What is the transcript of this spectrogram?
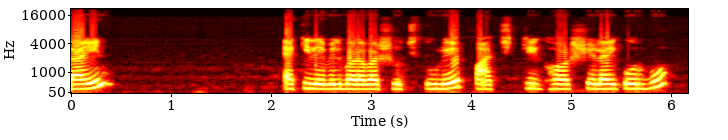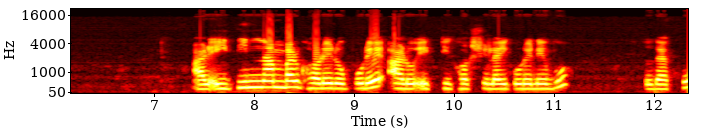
লাইন একই লেভেল বরাবর সুচ তুলে পাঁচটি ঘর সেলাই করব। আর এই তিন নাম্বার ঘরের ওপরে আরও একটি ঘর সেলাই করে নেব। তো দেখো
